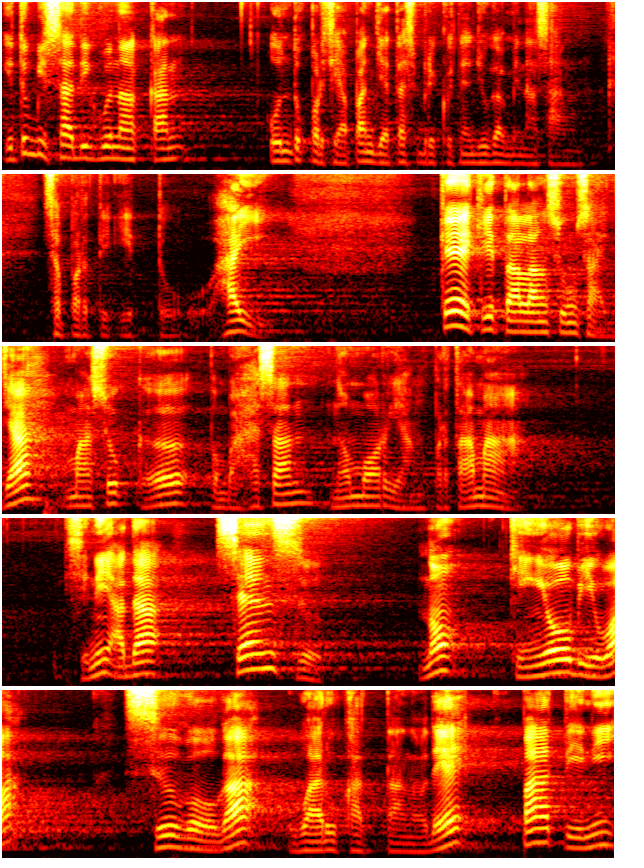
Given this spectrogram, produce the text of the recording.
Itu bisa digunakan untuk persiapan JTS berikutnya juga Minasang. Seperti itu. Hai. Oke, kita langsung saja masuk ke pembahasan nomor yang pertama. Di sini ada sensu no kinyobi wa sugo ga warukatta no de pati ni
